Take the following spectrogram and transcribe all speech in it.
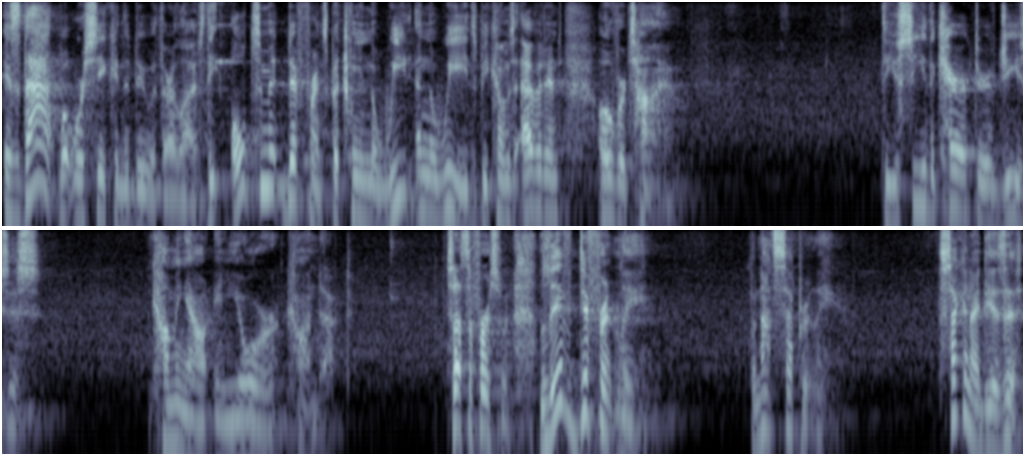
Is that what we're seeking to do with our lives? The ultimate difference between the wheat and the weeds becomes evident over time. Do you see the character of Jesus coming out in your conduct? So that's the first one. Live differently, but not separately. Second idea is this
